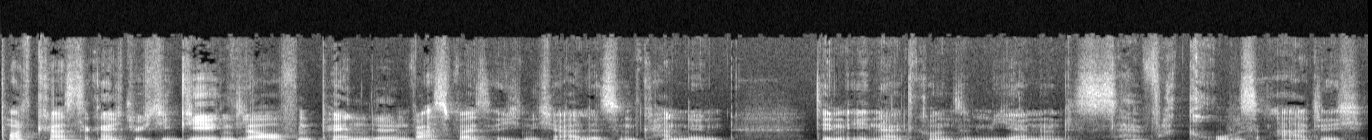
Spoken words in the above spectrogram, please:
Podcast, da kann ich durch die Gegend laufen, pendeln, was weiß ich nicht alles und kann den, den Inhalt konsumieren und es ist einfach großartig.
